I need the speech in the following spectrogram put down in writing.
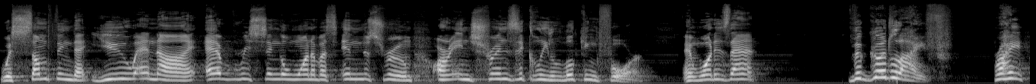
with something that you and I, every single one of us in this room, are intrinsically looking for. And what is that? The good life, right?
